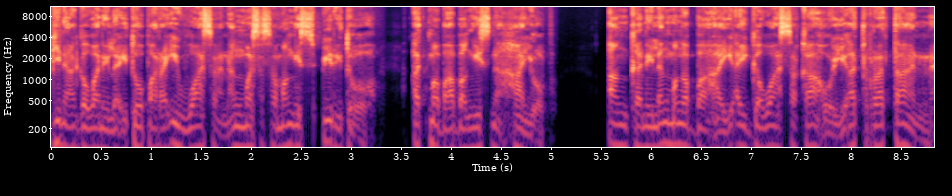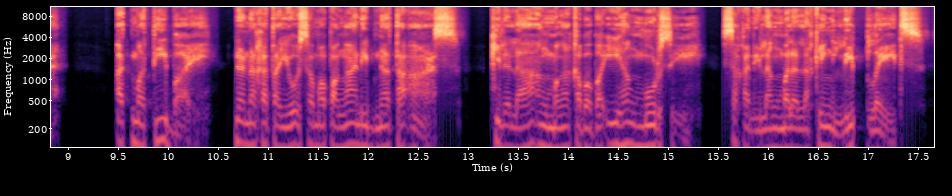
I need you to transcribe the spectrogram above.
Ginagawa nila ito para iwasan ang masasamang espiritu at mababangis na hayop. Ang kanilang mga bahay ay gawa sa kahoy at ratan at matibay na nakatayo sa mapanganib na taas. Kilala ang mga kababaihang Mursi sa kanilang malalaking lip plates.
